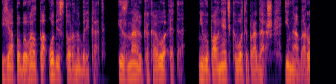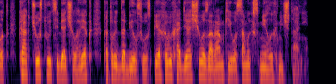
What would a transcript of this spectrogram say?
я побывал по обе стороны баррикад и знаю, каково это не выполнять квоты продаж, и наоборот, как чувствует себя человек, который добился успеха, выходящего за рамки его самых смелых мечтаний.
